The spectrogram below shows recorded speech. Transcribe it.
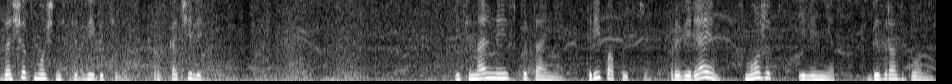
за счет мощности двигателя проскочили. И финальные испытания. Три попытки. Проверяем, сможет или нет, без разгона.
